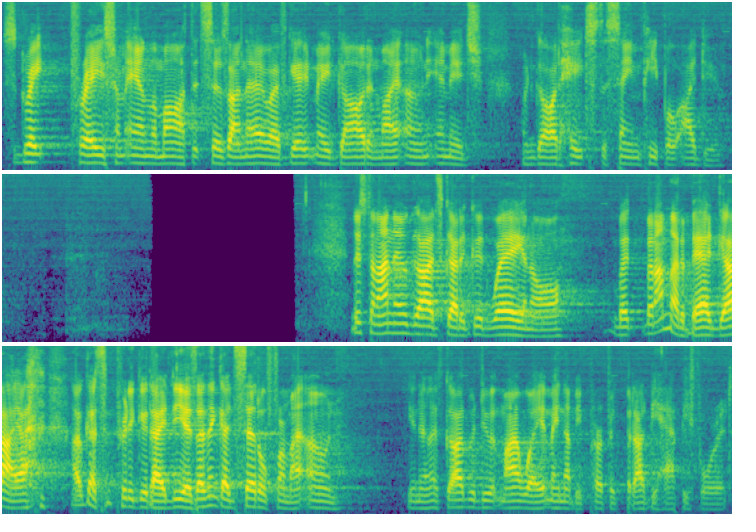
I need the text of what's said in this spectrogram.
It's a great phrase from Anne Lamott that says, I know I've made God in my own image when God hates the same people I do. Listen, I know God's got a good way and all, but, but I'm not a bad guy. I, I've got some pretty good ideas. I think I'd settle for my own. You know, if God would do it my way, it may not be perfect, but I'd be happy for it.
